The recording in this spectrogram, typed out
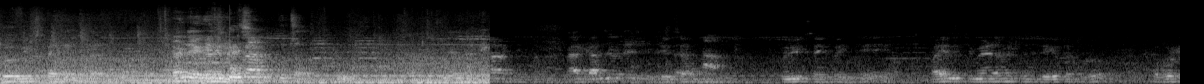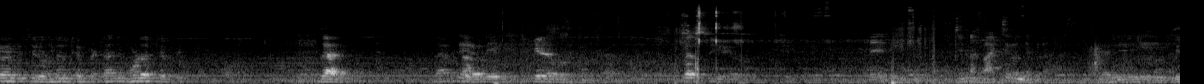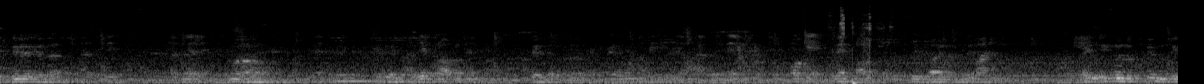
Two weeks పైన కూర్చో two weeks అయిపోయింది. పై నుంచి మేడం ఇట్లా దిగేటప్పుడు ఒకటో నుంచి రెండో స్టెప్ పెట్టాలి మూడో స్టెప్ దాంట్లో కీడ కొడుతుంది సార్. ప్లస్ చిన్న ఫ్రాక్చర్ ఉంది ఇక్కడ అదే ప్రాబ్లం ఓకే సేమ్ ప్రాబ్లం ఇది ఉంది. నొప్పి ఉంది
